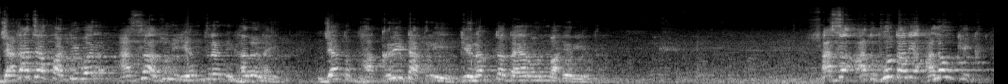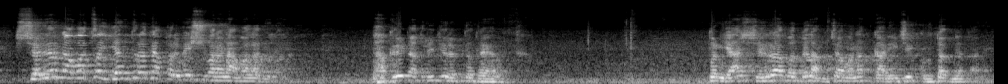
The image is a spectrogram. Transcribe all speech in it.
जगाच्या पाठीवर असं अजून यंत्र निघालं नाही. ज्यात भाकरी टाकली की रक्त तयार होऊन बाहेर येतं. असं अद्भुत आणि अलौकिक शरीर नावाचं यंत्र त्या परमेश्वरानं आम्हाला दिलंय. भाकरी टाकली की रक्त तयार होत. पण या शरीराबद्दल आमच्या मनात काळीची कृतज्ञता नाही.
